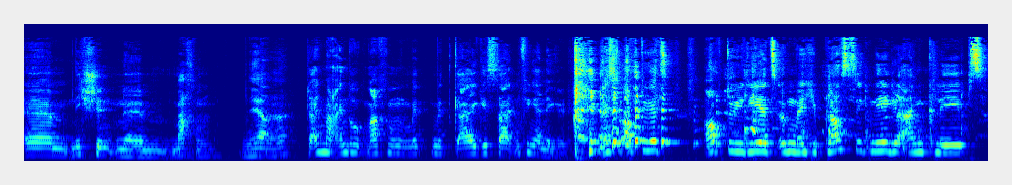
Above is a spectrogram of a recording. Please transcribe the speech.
Ähm, nicht schinden, ähm, machen. Ja. ja. Gleich mal Eindruck machen mit, mit geil gestylten Fingernägeln. weißt du, ob du jetzt, ob du dir jetzt irgendwelche Plastiknägel anklebst,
